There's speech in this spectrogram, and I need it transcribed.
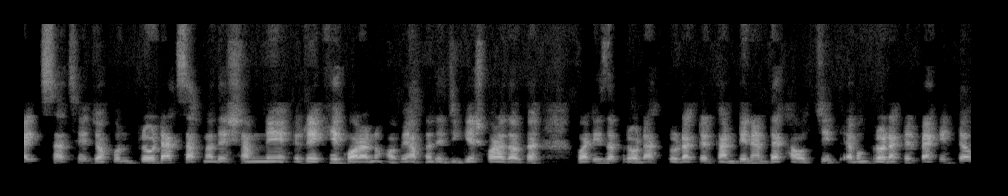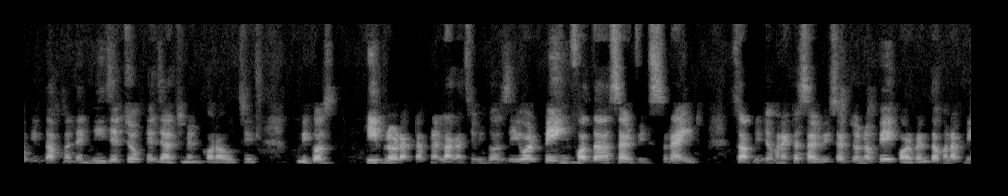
রাইটস আছে, যখন প্রোডাক্টস আপনাদের সামনে রেখে করানো হবে, আপনাদের জিজ্ঞেস করা দরকার হোয়াট ইজ দ্য প্রোডাক্ট প্রোডাক্টের কন্টেনার দেখা উচিত এবং প্রোডাক্টের প্যাকেটটাও কিন্তু আপনাদের নিজের চোখে জাজমেন্ট করা উচিত। বিকজ কি প্রোডাক্ট আপনার লাগাচ্ছে? Because you are paying for the service right তো আপনি যখন একটা সার্ভিসের জন্য পে করবেন, তখন আপনি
